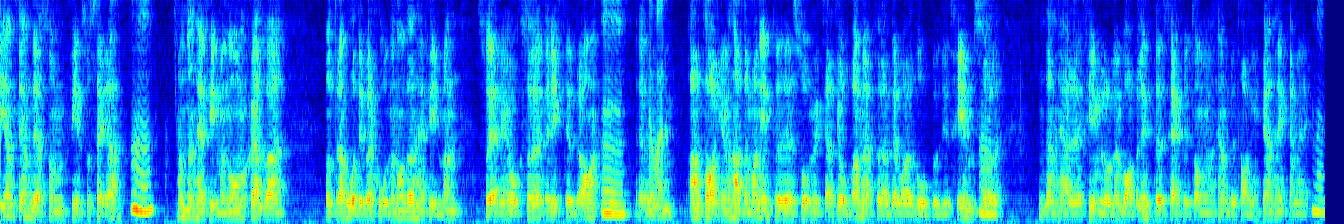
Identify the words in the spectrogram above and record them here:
egentligen det som finns att säga Mm. om den här filmen. Och om själva Ultra HD-versionen av den här filmen så är den ju också riktigt bra. Mm. Eh, Det var den. Antagligen hade man inte så mycket att jobba med för att det var en lågbudgetfilm. Så Mm. den här filmrollen var väl inte särskilt omhändertagen kan jag tänka mig. Nej.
